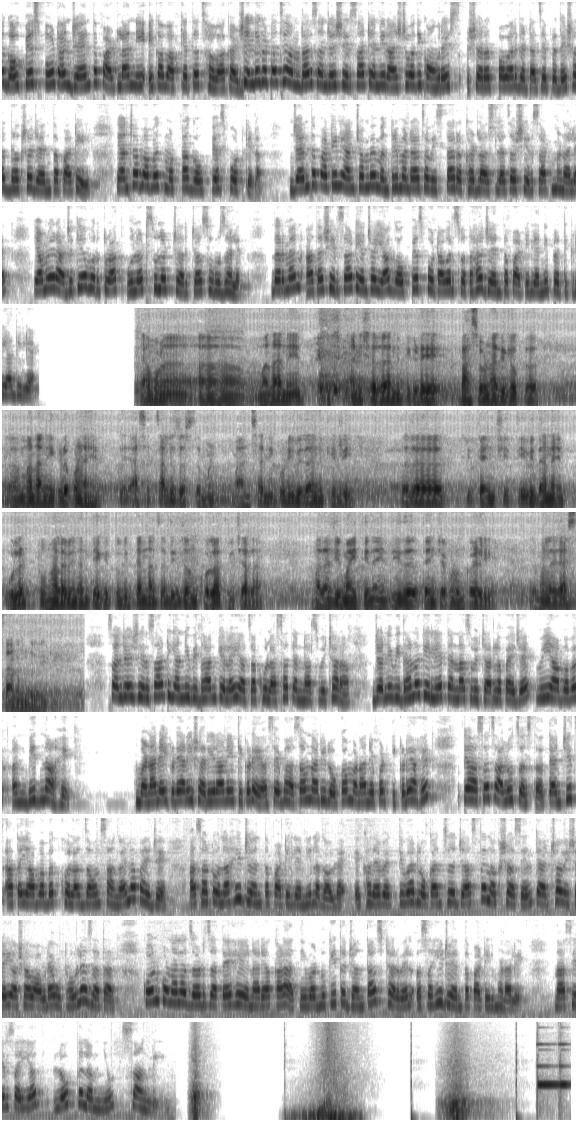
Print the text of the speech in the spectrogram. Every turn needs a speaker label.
Speaker 1: गौप्यस्फोट आणि जयंत पाटलांनी एका वाक्यातच हवा काढली. शिंदे गटाचे आमदार संजय शिरसाट यांनी राष्ट्रवादी काँग्रेस शरद पवार गटाचे प्रदेशाध्यक्ष जयंत पाटील यांच्याबाबत मोठा गौप्यस्फोट केला. जयंत पाटील यांच्यामुळे मंत्रिमंडळाचा विस्तार रखडला असल्याचं शिरसाट म्हणाले. यामुळे राजकीय वर्तुळात उलटसुलट चर्चा सुरू झाल्यात दरम्यान आता शिरसाट यांच्या या गौप्यस्फोटावर स्वतः जयंत पाटील यांनी प्रतिक्रिया दिली आहे.
Speaker 2: त्यामुळं मनाने आणि शरीराने तिकडे भासवणारी लोक मनाने इकडं पण आहेत. ते असं चालूच असतं. म्हण माणसांनी कोणी विधानं केली तर ती त्यांची ती विधानं आहेत. उलट तुम्हाला विनंती आहे की तुम्ही त्यांनाच अधिक जाऊन खोलात विचारा. मला जी माहिती नाही ती जर त्यांच्याकडून कळली तर मला जास्त आनंद होईल.
Speaker 1: संजय शिरसाट यांनी विधान केलं याचा खुलासा त्यांनाच विचारा. ज्यांनी विधानं केली आहे त्यांनाच विचारलं पाहिजे. मी याबाबत अनभिज्ञ आहे. मनाने इकडे आणि शरीराने तिकडे असे भासवणारी लोक मनाने पण इकडे आहेत. ते असं चालूच असतं. त्यांचीच आता याबाबत खोलात जाऊन सांगायला पाहिजे असा टोलाही जयंत पाटील यांनी लगावलाय. एखाद्या व्यक्तीवर लोकांचं जास्त लक्ष असेल त्याच्याविषयी अशा वावड्या उठवल्या जातात. कोण कोणाला जड जाते हे येणाऱ्या काळात निवडणुकीत जनताच ठरवेल असंही जयंत पाटील म्हणाले. नासिर सय्यद लोककलम न्यूज सांगली.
